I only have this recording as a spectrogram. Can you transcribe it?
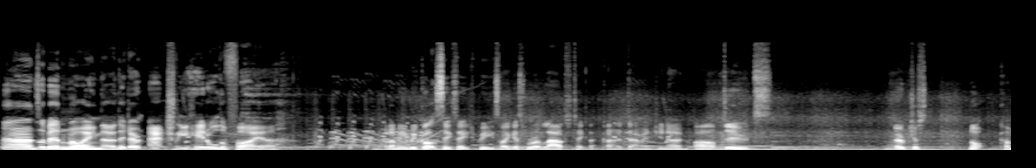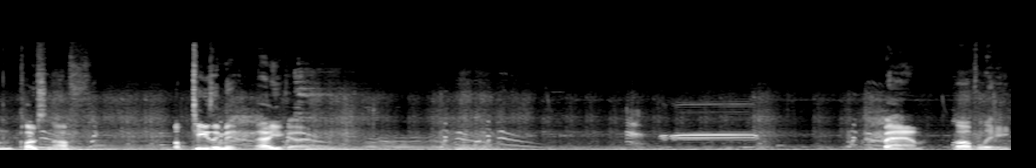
That's a bit annoying though. They don't actually hit all the fire. But I mean, we've got 6 HP, so I guess we're allowed to take that kind of damage, you know? Oh, dudes. Don't just not come close enough. Stop teasing me. There you go. Bam. Lovely.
